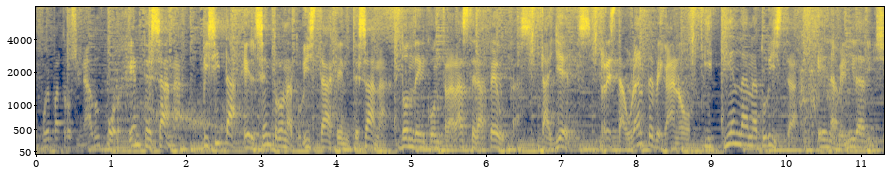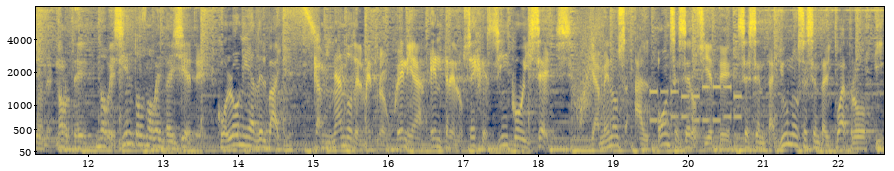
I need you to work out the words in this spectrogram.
fue patrocinado por Gente Sana. Visita el Centro Naturista Gente Sana, donde encontrarás terapeutas, talleres, restaurante vegano y tienda naturista en Avenida División del Norte 997, Colonia del Valle, caminando del Metro Eugenia entre los ejes 5 y 6. Llámenos al 1107-6164 y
